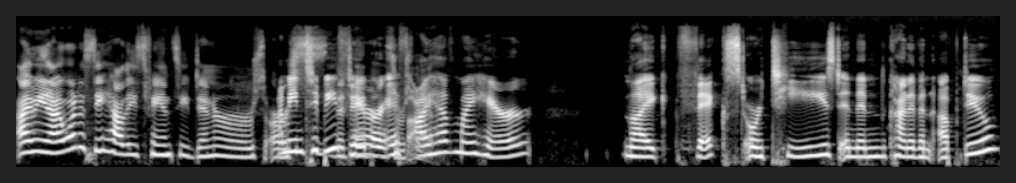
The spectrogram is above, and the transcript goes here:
I mean, I want to see how these fancy dinners are. I mean, to be the fair, if I have my hair like fixed or teased and then kind of an updo,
